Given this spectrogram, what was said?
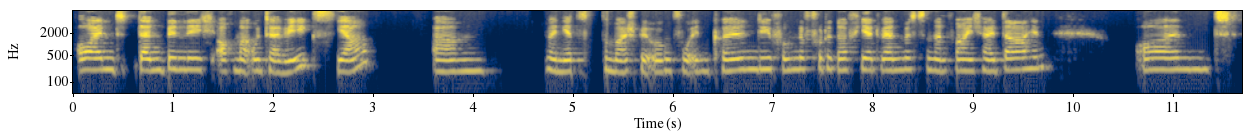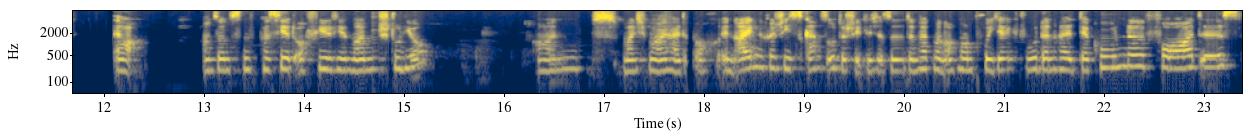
Und dann bin ich auch mal unterwegs, ja. Ähm, wenn jetzt zum Beispiel irgendwo in Köln die Funde fotografiert werden müssen, dann fahre ich halt dahin. Und ja, ansonsten passiert auch viel hier in meinem Studio. Und manchmal halt auch in Eigenregie ist ganz unterschiedlich. Also dann hat man auch mal ein Projekt, wo dann halt der Kunde vor Ort ist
